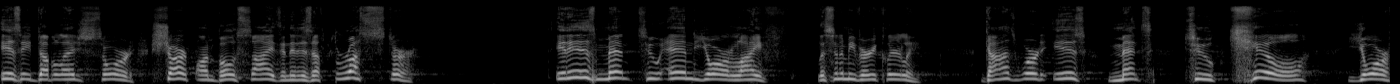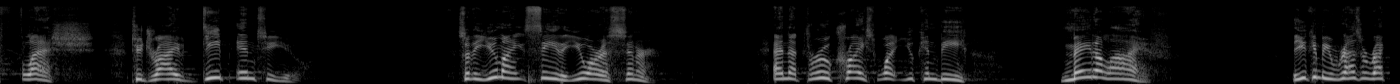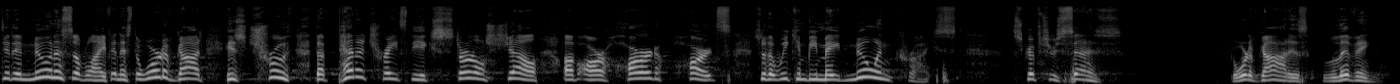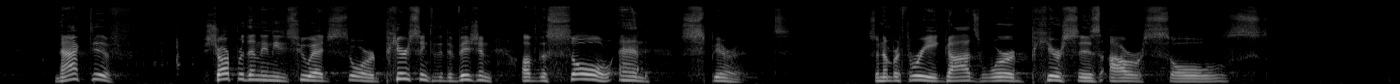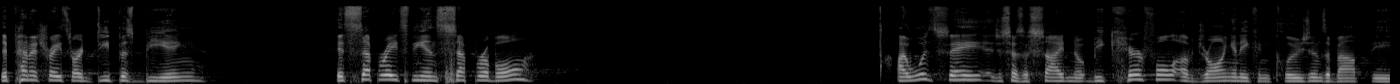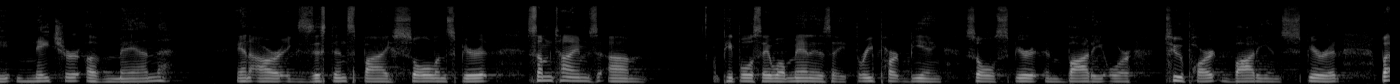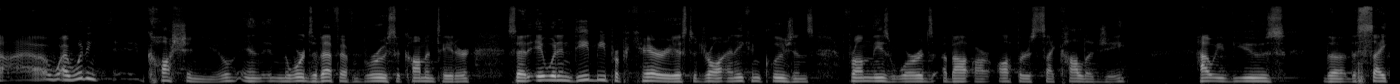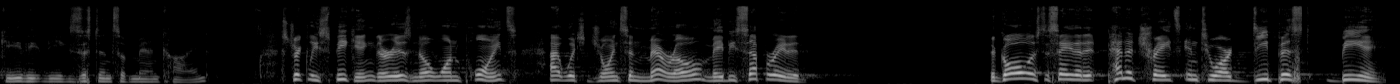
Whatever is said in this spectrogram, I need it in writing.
is a double edged sword, sharp on both sides, and it is a thruster. It is meant to end your life. Listen to me very clearly. God's Word is meant to kill your flesh to drive deep into you so that you might see that you are a sinner and that through Christ, what? You can be made alive. That you can be resurrected in newness of life. And it's the Word of God, His truth, that penetrates the external shell of our hard hearts so that we can be made new in Christ. Scripture says the Word of God is living and active sharper than any two edged sword, piercing to the division of the soul and spirit. So, number three, God's word pierces our souls, it penetrates our deepest being, it separates the inseparable. I would say, just as a side note, be careful of drawing any conclusions about the nature of man and our existence by soul and spirit. Sometimes um, people will say, well, man is a three part being soul, spirit, and body, or two part body and spirit. But I, I wouldn't caution you, in, in, the words of F.F. Bruce, a commentator, said, It would indeed be precarious to draw any conclusions from these words about our author's psychology, how he views the, the psyche, the, the existence of mankind. Strictly speaking, there is no one point at which joints and marrow may be separated. The goal is to say that it penetrates into our deepest being.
